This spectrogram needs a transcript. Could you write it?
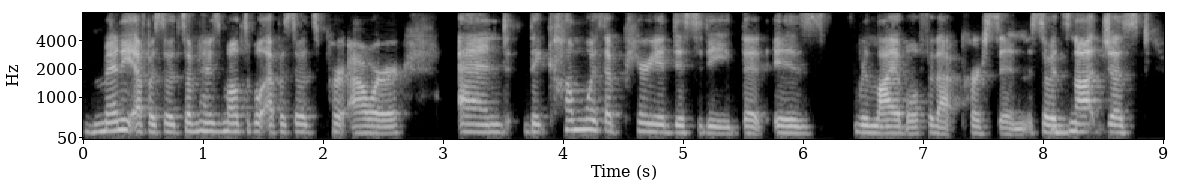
many episodes, sometimes multiple episodes per hour, and they come with a periodicity that is reliable for that person. So it's not just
